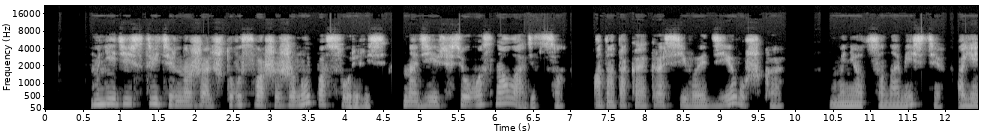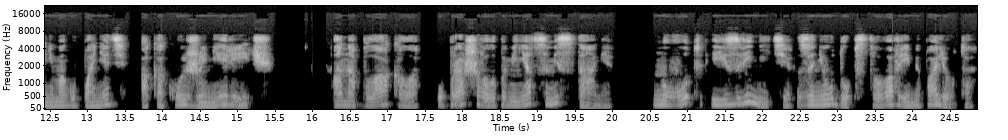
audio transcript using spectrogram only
Мне действительно жаль, что вы с вашей женой поссорились, Надеюсь, все у вас наладится. Она такая красивая девушка. Мнется на месте, а я не могу понять, о какой жене речь. Она плакала, упрашивала поменяться местами. Ну вот и извините за неудобство во время полета.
